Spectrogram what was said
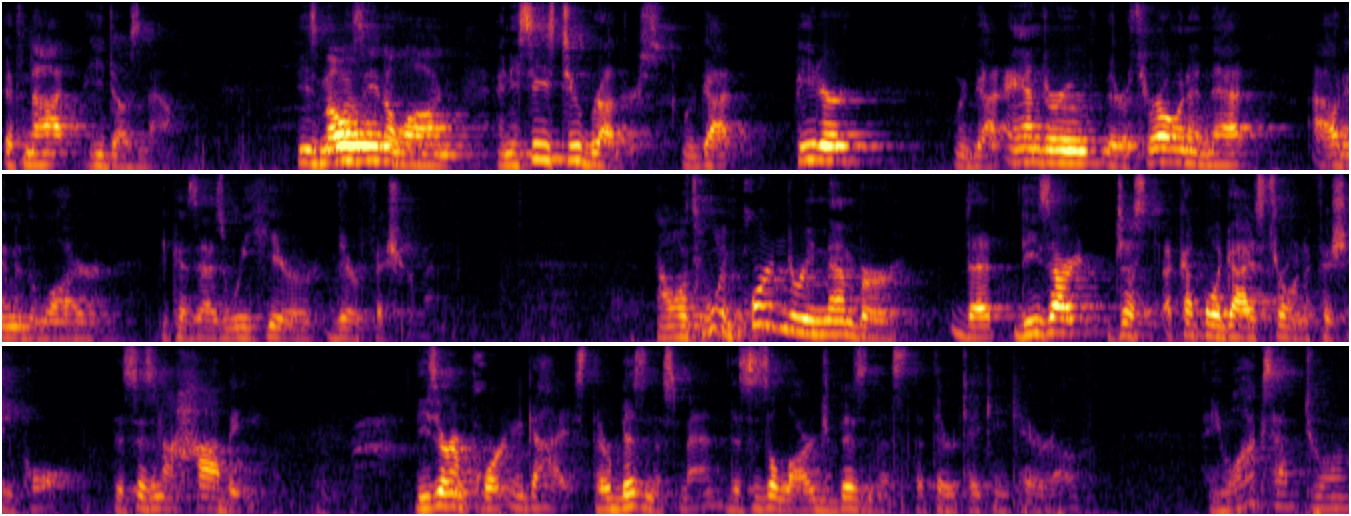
If not, he does now. He's moseying along and he sees two brothers. We've got Peter, we've got Andrew. They're throwing a net out into the water because, as we hear, they're fishermen. Now, it's important to remember that these aren't just a couple of guys throwing a fishing pole. This isn't a hobby. These are important guys. They're businessmen. This is a large business that they're taking care of. And he walks up to them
